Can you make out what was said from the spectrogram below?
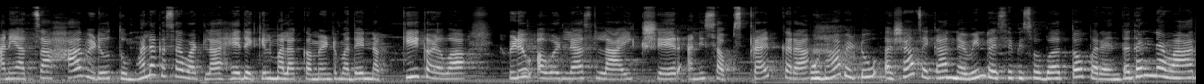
आणि आजचा हा व्हिडिओ तुम्हाला कसा वाटला हे देखील मला कमेंटमध्ये नक्की कळवा. व्हिडिओ आवडल्यास लाईक शेअर आणि सबस्क्राईब करा. पुन्हा भेटू अशाच एका नवीन रेसिपीसोबत तोपर्यंत धन्यवाद.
